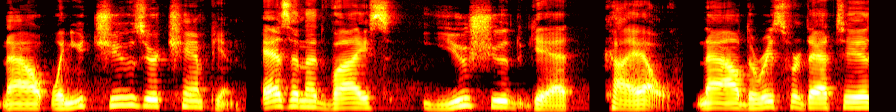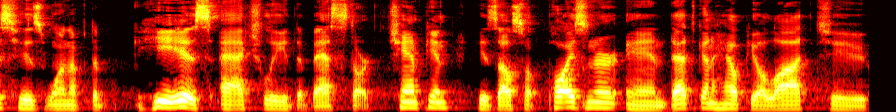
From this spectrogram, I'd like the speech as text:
Now, when you choose your champion, as an advice, you should get Kael. Now, the reason for that is he's one of the he is actually the best start champion. He's also a poisoner, and that's gonna help you a lot to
